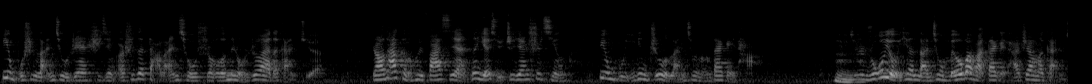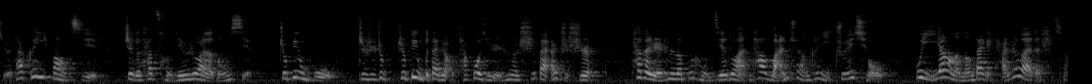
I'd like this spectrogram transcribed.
并不是篮球这件事情，而是在打篮球时候的那种热爱的感觉，然后他可能会发现，那也许这件事情并不一定只有篮球能带给他。嗯就是如果有一天篮球没有办法带给他这样的感觉，他可以放弃这个他曾经热爱的东西。这并不，就是这这并不代表他过去人生的失败，而只是他在人生的不同阶段，他完全可以追求不一样的能带给他热爱的事情。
